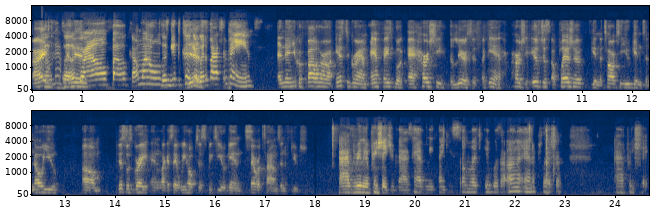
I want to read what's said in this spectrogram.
All right. Let And them then- ground folk. Come on. Let's get the cooking Yes. with the pots and pans. And then you can follow her on Instagram and Facebook at Hershe the Lyricist. Again, Hershe, it was just a pleasure getting to talk to you, getting to know you. Um, this was great. And like I said, we hope to speak to you again several times in the future. I really appreciate you guys having me. Thank you so much. It was an honor and a pleasure. I appreciate it.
